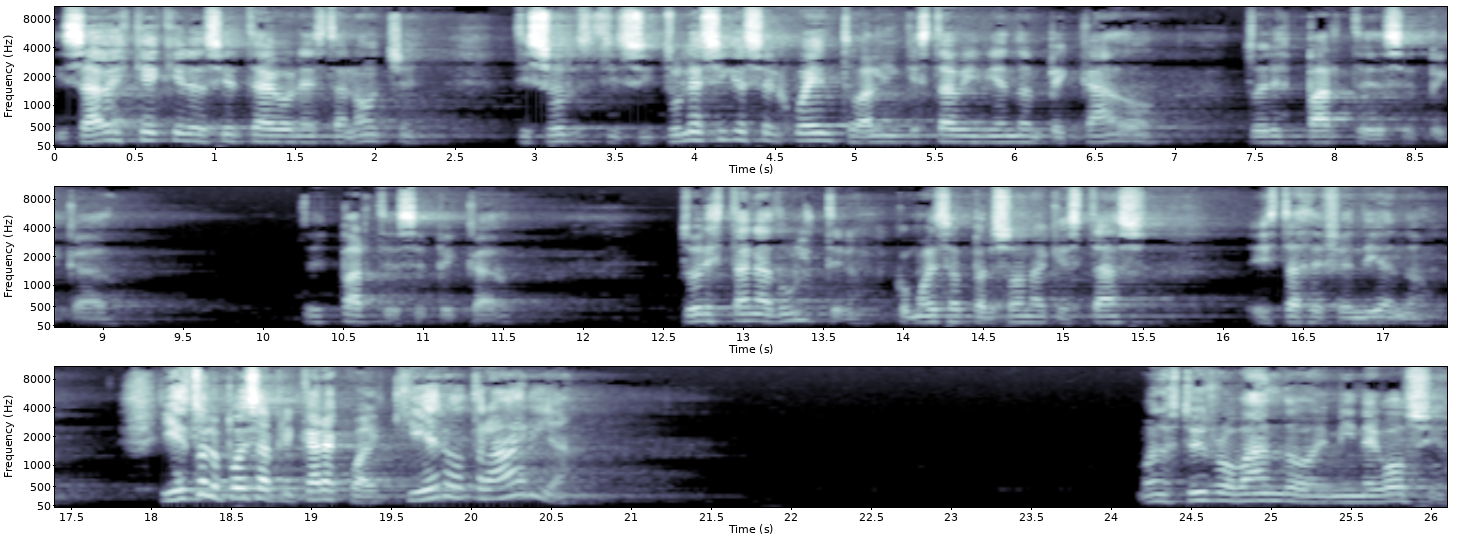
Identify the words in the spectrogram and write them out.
¿Y sabes qué quiero decirte algo en esta noche? Si, tú le sigues el cuento a alguien que está viviendo en pecado, tú eres parte de ese pecado. Tú eres parte de ese pecado. Tú eres tan adúltero como esa persona que estás, estás defendiendo. Y esto lo puedes aplicar a cualquier otra área. Bueno, estoy robando en mi negocio.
